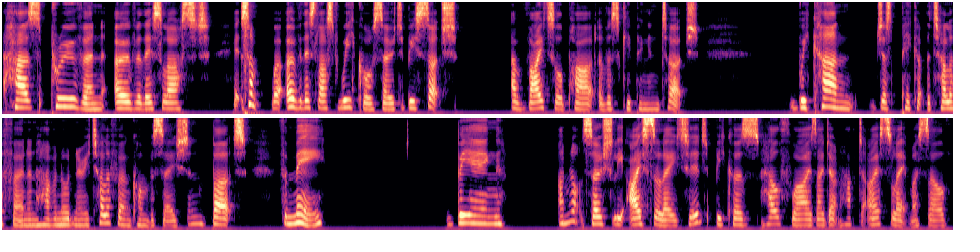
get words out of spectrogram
has proven over this last it's some, well, over this last week or so to be such a vital part of us keeping in touch. We can just pick up the telephone and have an ordinary telephone conversation, but for me, being I'm not socially isolated because health wise I don't have to isolate myself,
